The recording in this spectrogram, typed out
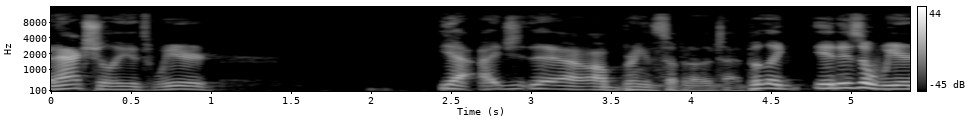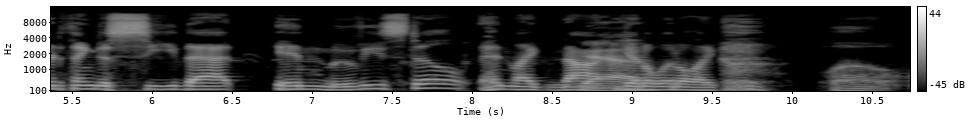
and actually it's weird. Yeah i just, yeah, i'll bring this up another time but like it is a weird thing to see that in movies still and like not Yeah. get a little like whoa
